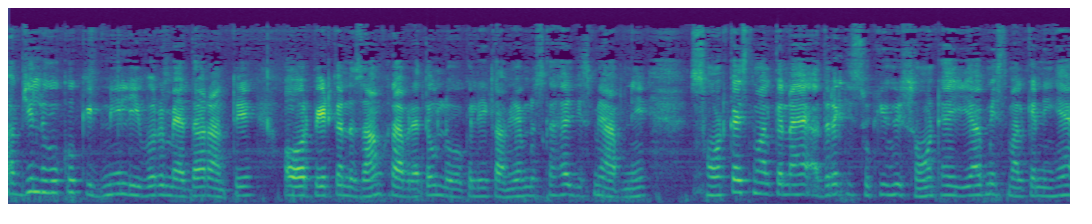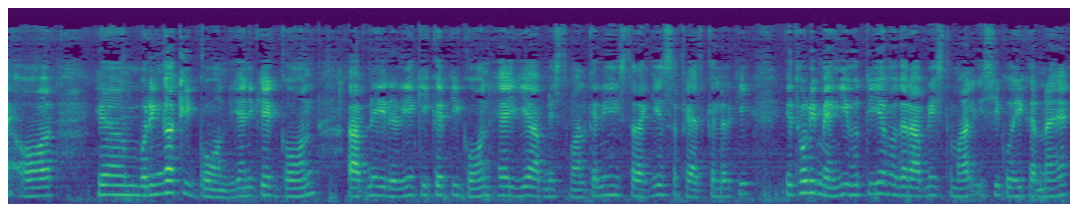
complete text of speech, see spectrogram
अब जिन लोगों को किडनी, लीवर, मैदा, रांते और पेट का निज़ाम ख़राब रहता है, उन लोगों के लिए कामयाब नुस्खा है, जिसमें आपने सौंठ का इस्तेमाल करना है, अदरक की सूखी हुई सौंठ है, ये आपने इस्तेमाल करनी है और मोरिंगा की गोंद, यानी कि गोंद आपने ये ले ली है कीकर की गोंद है, ये आपने इस्तेमाल करनी है, इस तरह की सफ़ेद कलर की, ये थोड़ी महँगी होती है, मगर आपने इस्तेमाल इसी को ही करना है।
